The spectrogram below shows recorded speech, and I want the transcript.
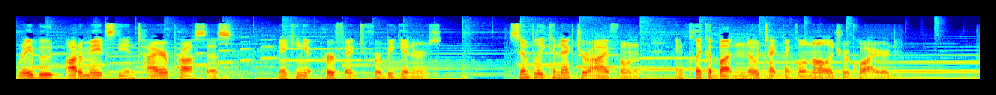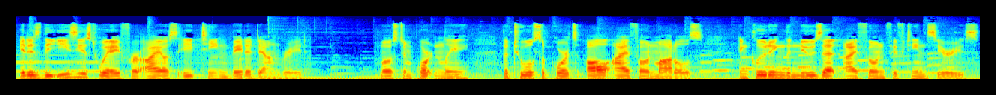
ReiBoot automates the entire process, making it perfect for beginners. Simply connect your iPhone and click a button no technical knowledge required. It is the easiest way for iOS 18 beta downgrade. Most importantly, the tool supports all iPhone models, including the Newset iPhone 15 series.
